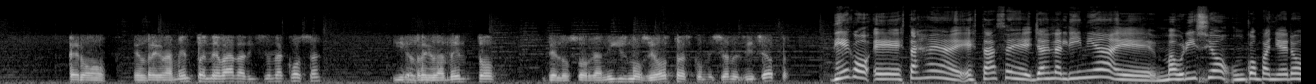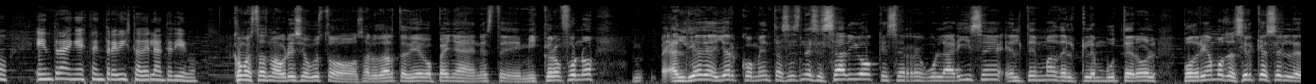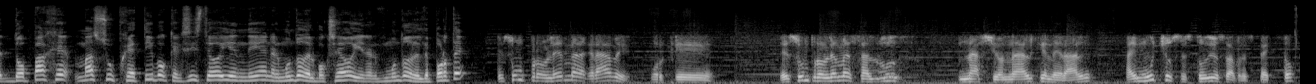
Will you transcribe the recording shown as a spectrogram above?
pero el reglamento de Nevada dice una cosa y el reglamento de los organismos de otras comisiones dice otra. Diego, eh, estás, eh, estás eh, ya en la línea. Mauricio, un compañero, entra en esta entrevista. Adelante, Diego. ¿Cómo estás, Mauricio? Gusto saludarte, Diego Peña, en este micrófono. Al día de ayer comentas, es necesario que se regularice el tema del clembuterol. Podríamos decir que es el dopaje más subjetivo que existe hoy en día en el mundo del boxeo y en el mundo del deporte. Es un problema grave porque es un problema de salud nacional general hay muchos estudios al respecto.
